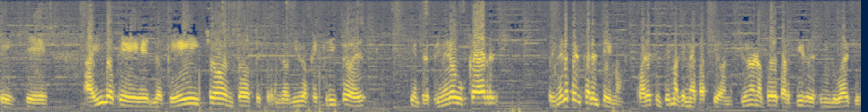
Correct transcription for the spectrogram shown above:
Este, ahí lo que lo que he hecho en todos esos, en los libros que he escrito es siempre primero buscar primero pensar el tema, cuál es el tema que me apasiona. Si uno no puede partir desde un lugar que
